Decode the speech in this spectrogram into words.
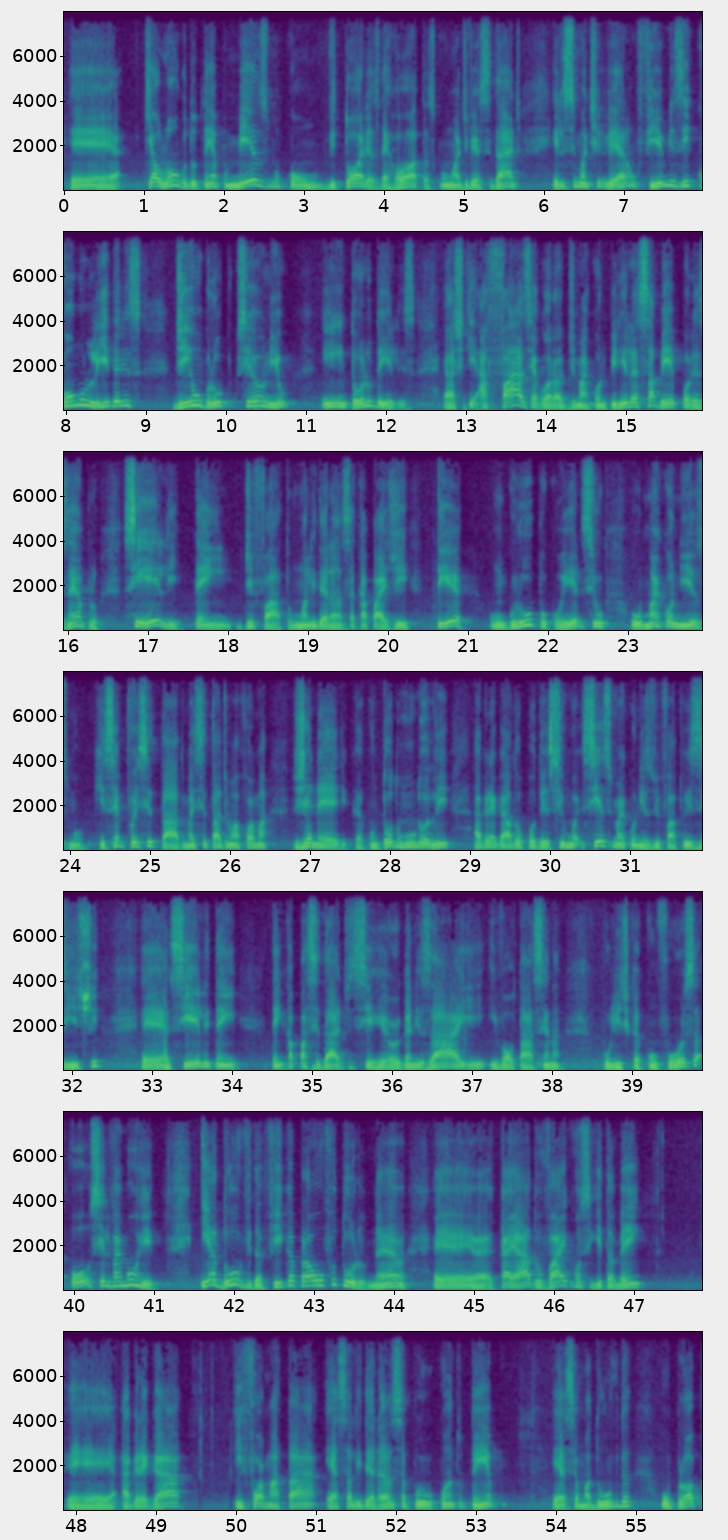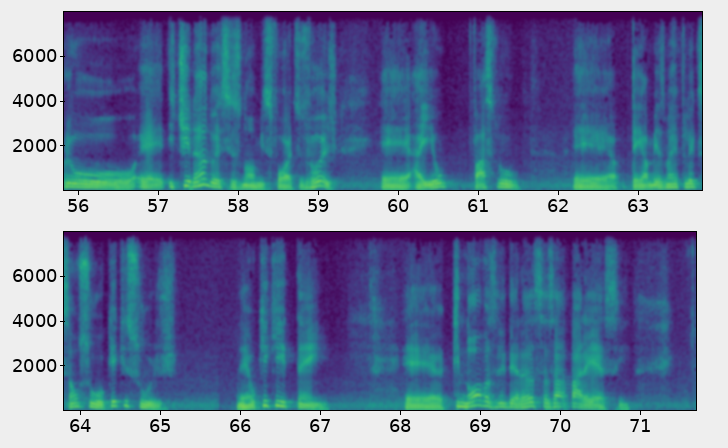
É, que ao longo do tempo, mesmo com vitórias, derrotas, com adversidade, eles se mantiveram firmes e como líderes de um grupo que se reuniu em torno deles. Acho que a fase agora de Marconi Perillo é saber, por exemplo, se ele tem de fato uma liderança capaz de ter um grupo com ele, se o, o marconismo, que sempre foi citado, mas citado de uma forma genérica, com todo mundo ali agregado ao poder, se, se esse marconismo de fato existe, é, se ele tem, tem capacidade de se reorganizar e, e voltar à cena política com força ou se ele vai morrer. E a dúvida fica para o futuro, né? É, Caiado vai conseguir também é, agregar e formatar essa liderança por quanto tempo? Essa é uma dúvida. O próprio. É, e tirando esses nomes fortes hoje, é, aí eu faço. É, tenho a mesma reflexão sua. O que que surge? Né? O que que tem? É, que novas lideranças aparecem?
